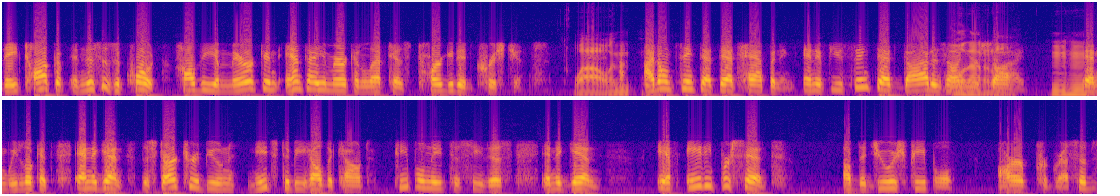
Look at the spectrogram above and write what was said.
they talk, of and this is a quote, how the American, anti American left has targeted Christians. Wow. And I don't think that that's happening. And if you think that God is on your side, mm-hmm. and we look at, and again, the Star Tribune needs to be held account. People need to see this. And again, if 80% of the Jewish people are progressives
